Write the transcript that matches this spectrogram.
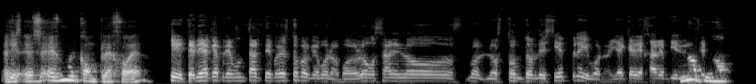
es, es muy complejo, ¿eh? Sí, tenía que preguntarte por esto porque, bueno, pues luego salen los, los tontos de siempre y, bueno, y hay que dejar bien... No, no,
